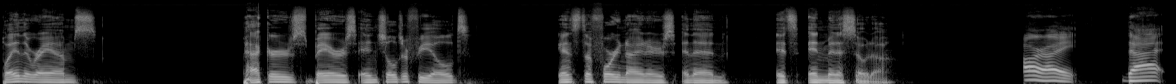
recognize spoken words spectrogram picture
playing the Rams, Packers, Bears in Soldier Field, against the 49ers, and then it's in Minnesota. All right. That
